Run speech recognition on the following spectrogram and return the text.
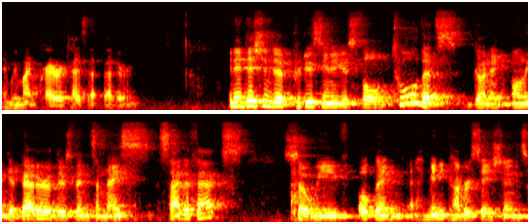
and we might prioritize that better. In addition to producing a useful tool that's going to only get better, there's been some nice side effects. So we've opened many conversations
